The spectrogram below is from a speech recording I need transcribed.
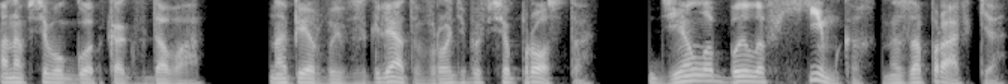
Она всего год как вдова. На первый взгляд вроде бы все просто. Дело было в Химках, на заправке.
